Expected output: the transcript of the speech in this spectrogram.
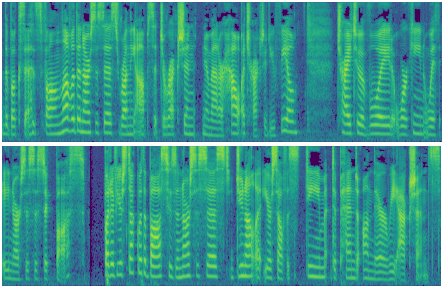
the book says, fall in love with a narcissist, run the opposite direction no matter how attracted you feel. Try to avoid working with a narcissistic boss. But if you're stuck with a boss who's a narcissist, do not let your self esteem depend on their reactions.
